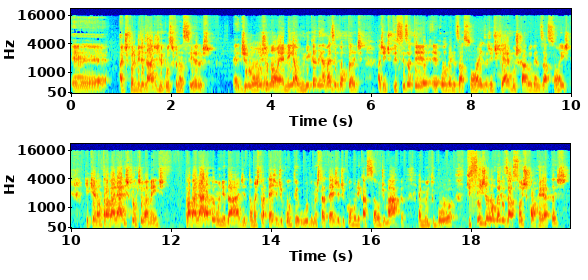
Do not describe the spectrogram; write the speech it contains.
é, a disponibilidade de recursos financeiros é, de longe não é nem a única nem a mais importante. A gente precisa ter é, organizações, a gente quer buscar organizações que queiram trabalhar esportivamente, trabalhar a comunidade, então uma estratégia de conteúdo, uma estratégia de comunicação, de marca é muito boa, que sejam organizações corretas.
